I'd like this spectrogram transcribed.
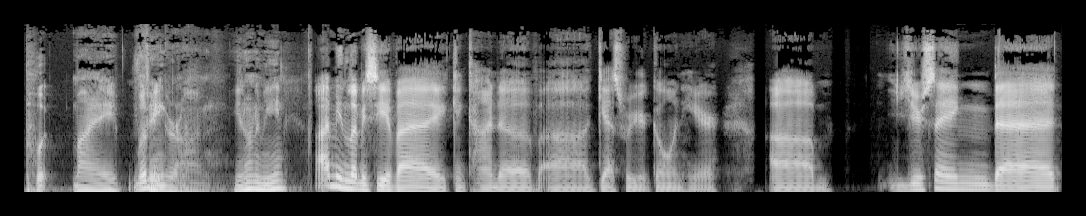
put my Let me- finger on. You know what I mean? I mean, let me see if I can kind of uh, guess where you're going here. Um, you're saying that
